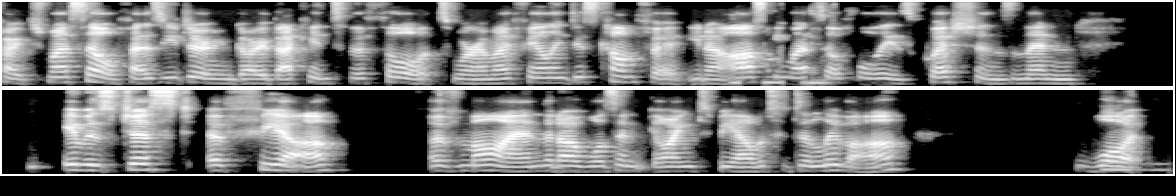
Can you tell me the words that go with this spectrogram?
coach myself as you do and go back into the thoughts where am I feeling discomfort you know asking myself all these questions and then it was just a fear of mine that I wasn't going to be able to deliver what mm-hmm.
